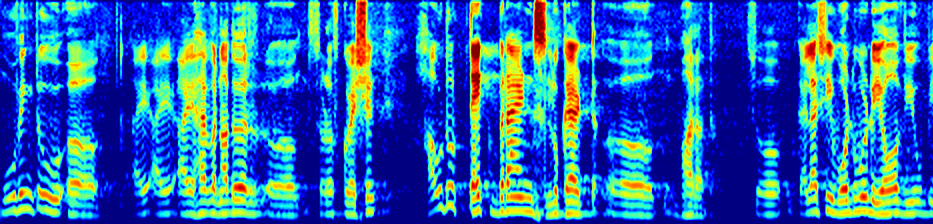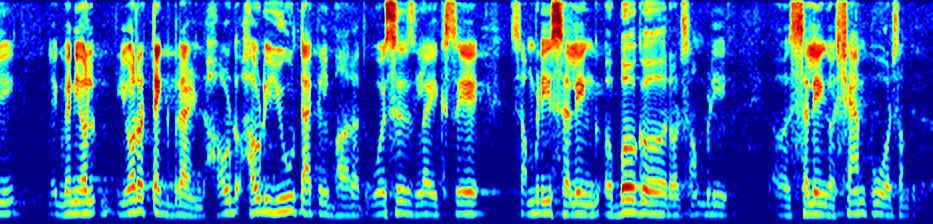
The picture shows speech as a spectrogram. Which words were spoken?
moving to, uh, I, I, I, have another uh, sort of question. How do tech brands look at uh, Bharat? So, Kailashji, what would your view be? Like when you're, you're a tech brand, how do, how do you tackle Bharat versus like, say, somebody selling a burger or somebody uh, selling a shampoo or something like that?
